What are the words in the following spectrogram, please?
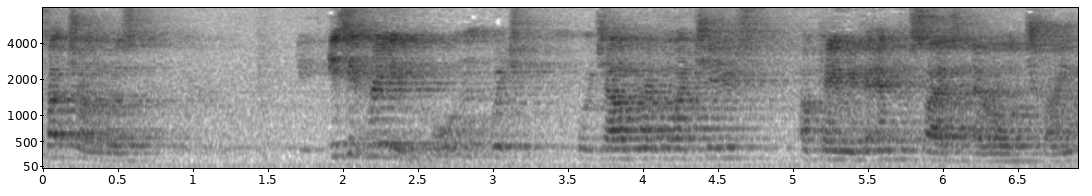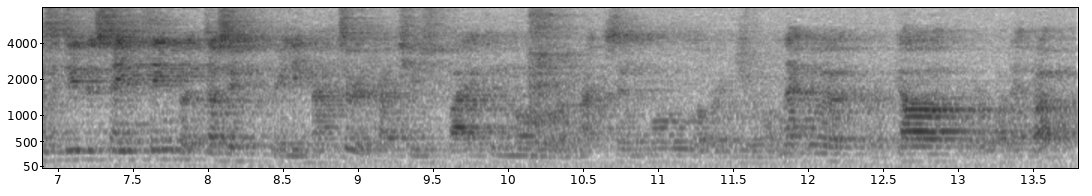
touch on was, is it really important which, which algorithm I choose? okay, we've emphasized that they're all trying to do the same thing, but does it really matter if I choose a Bioclim model or a MaxEnt model or a neural network or a GARP or whatever?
